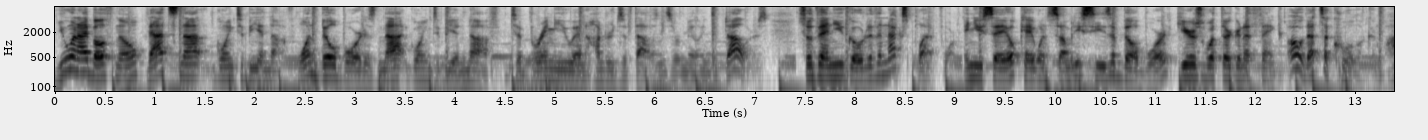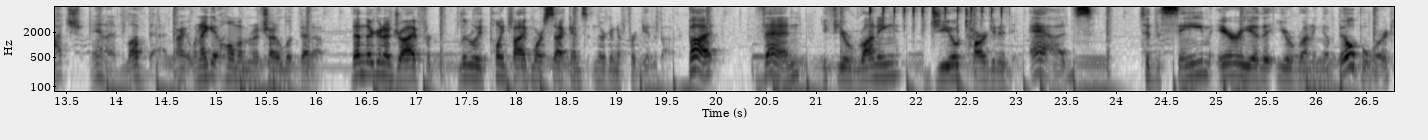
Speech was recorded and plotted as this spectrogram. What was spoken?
you and I both know that's not going to be enough. One billboard is not going to be enough to bring you in hundreds of thousands or millions of dollars. So then you go to the next platform and you say, okay, when somebody sees a billboard, here's what they're gonna think. Oh, that's a cool looking watch. Man, I'd love that. All right, when I get home, I'm gonna try to look that up. Then they're gonna drive for literally 0.5 more seconds and they're gonna forget about it. But then if you're running geo-targeted ads to the same area that you're running a billboard,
